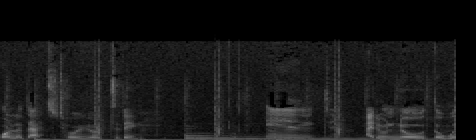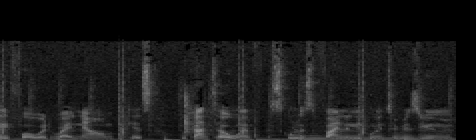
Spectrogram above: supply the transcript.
all of that tutorial today. And I don't know the way forward right now because we can't tell when school is finally going to resume.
